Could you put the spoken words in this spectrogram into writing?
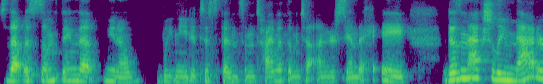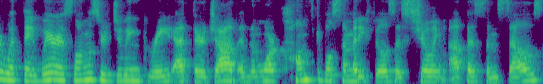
So that was something that, you know, we needed to spend some time with them to understand that, hey, it doesn't actually matter what they wear as long as they're doing great at their job. And the more comfortable somebody feels as showing up as themselves,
